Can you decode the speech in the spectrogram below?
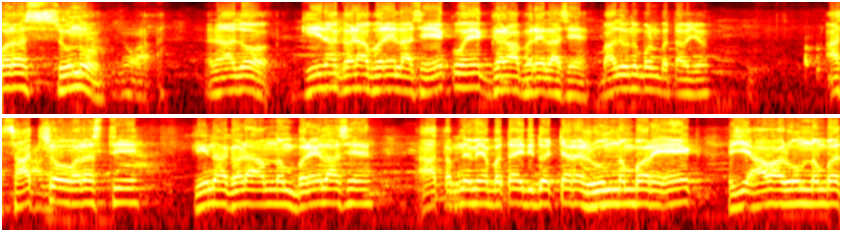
વર્ષ જૂનું. અને આ જો ઘીના ઘડા ભરેલા છે, એકો એક ઘડા ભરેલા છે. બાજુનું પણ બતાવજો. આ સાતસો વર્ષથી ઘીના ઘડા આમનામ ભરેલા છે. આ તમને મેં બતાવી દીધો, અત્યારે રૂમ નંબર એક, હજી આવા રૂમ નંબર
